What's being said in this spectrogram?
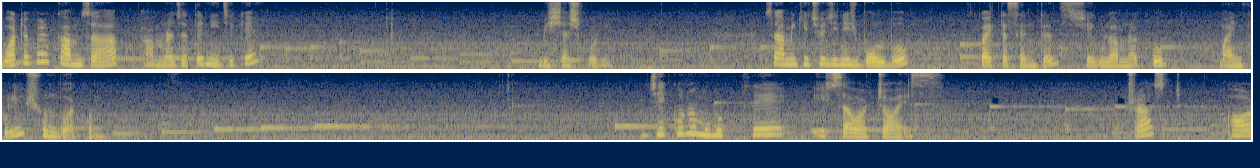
হোয়াট এভার কামস আপ আমরা যাতে নিজেকে বিশ্বাস করি। সো আমি কিছু জিনিস বলব, কয়েকটা সেন্টেন্স সেগুলো আমরা খুব মাইন্ডফুলি শুনব এখন। যে কোনো মুহূর্তে it's our choice trust or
